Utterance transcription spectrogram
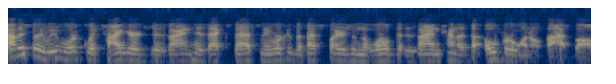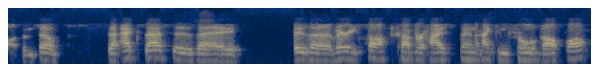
obviously we work with Tiger to design his XS, and we work with the best players in the world to design kind of the over 105 balls. And so the XS is a is a very soft cover, high spin, high control golf ball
